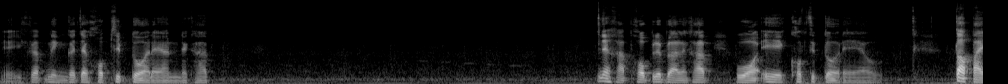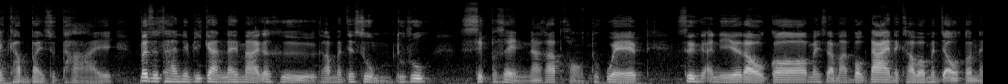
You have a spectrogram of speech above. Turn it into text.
เดี๋ยวอีกแป๊บหนึ่งก็จะครบ 10 ตัวแล้วนะครับ เนี่ยครับ ครบเรียบร้อยแล้วครับวอเอครบ 10 ตัวแล้ว ต่อไปครับใบสุดท้ายใบสุดท้ายในวิธีการได้มาก็คือครับมันจะสุ่มทุกๆ 10%นะครับของทุกเวฟซึ่งอันนี้เราก็ไม่สามารถบอกได้นะครับ ว่ามันจะออกตอนไหน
